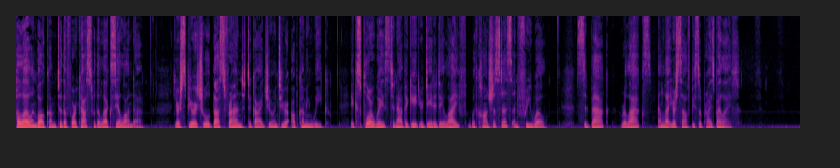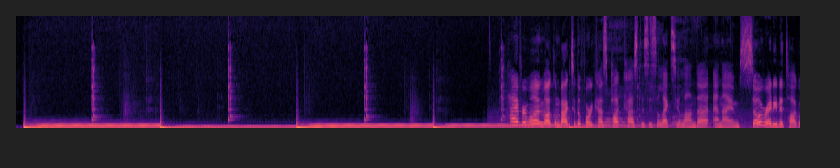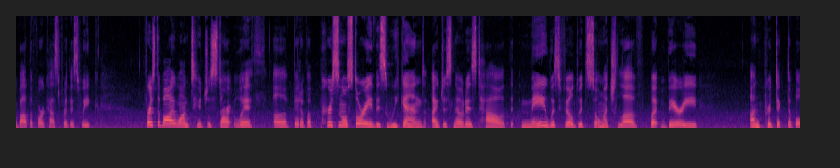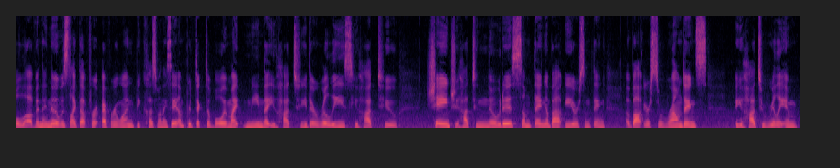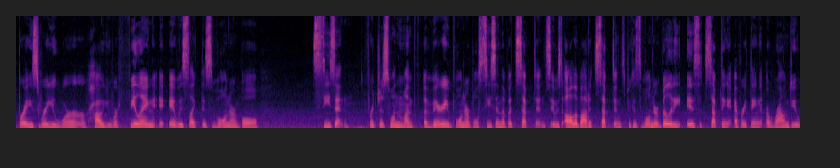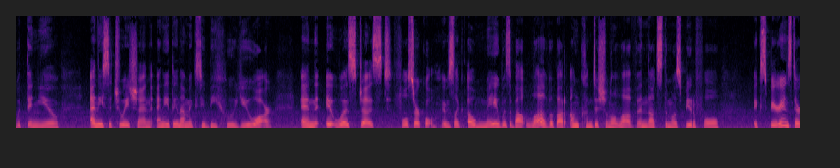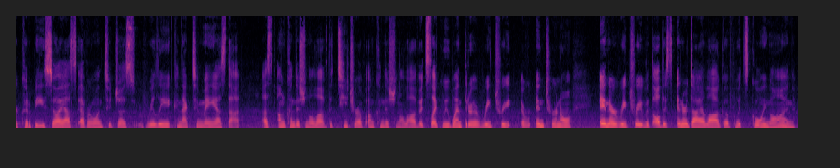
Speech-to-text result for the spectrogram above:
Hello and welcome to the forecast with Alexia Landa, your spiritual best friend to guide you into your upcoming week. Explore ways to navigate your day to day life with consciousness and free will. Sit back, relax, and let yourself be surprised by life. Everyone. Welcome back to the Forecast Podcast. This is Alexia Landa, and I am so ready to talk about the forecast for this week. First of all, I want to just start with a bit of a personal story this weekend. I just noticed how May was filled with so much love, but very unpredictable love. And I know it was like that for everyone because when I say unpredictable, it might mean that you had to either release, you had to change, you had to notice something about you or something about your surroundings. You had to really embrace where you were or how you were feeling. It, it was like this vulnerable season for just one month, a very vulnerable season of acceptance. It was all about acceptance because vulnerability is accepting everything around you, within you, any situation, anything that makes you be who you are and it was just full circle. It was like, oh, May was about love, about unconditional love, and that's the most beautiful experience there could be. So I asked everyone to just really connect to May as that, as unconditional love, the teacher of unconditional love. It's like we went through a retreat, an internal, inner retreat with all this inner dialogue of what's going on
